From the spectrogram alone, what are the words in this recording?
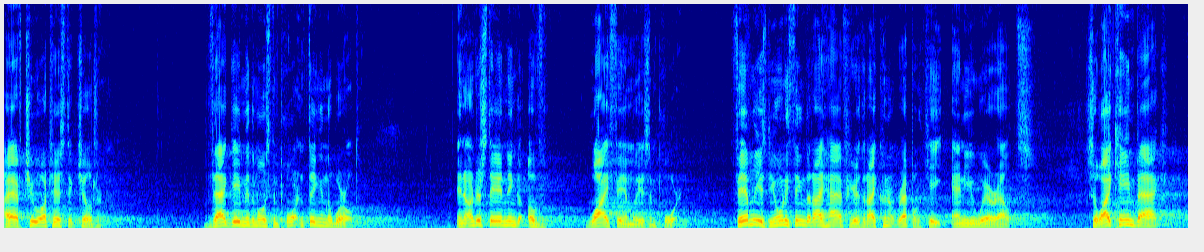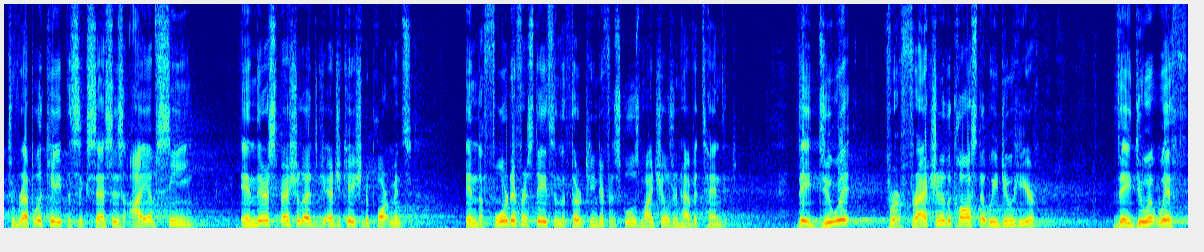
I have two autistic children. That gave me the most important thing in the world an understanding of why family is important. Family is the only thing that I have here that I couldn't replicate anywhere else. So I came back to replicate the successes I have seen in their special ed- education departments in the four different states and the 13 different schools my children have attended. They do it for a fraction of the cost that we do here. They do it with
